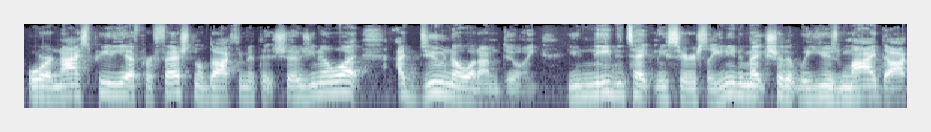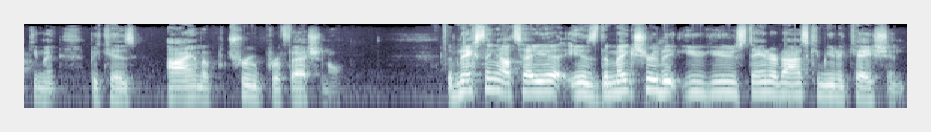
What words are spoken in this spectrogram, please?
or a nice PDF professional document that shows, you know what, I do know what I'm doing. You need to take me seriously. You need to make sure that we use my document because I am a true professional. The next thing I'll tell you is to make sure that you use standardized communication.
